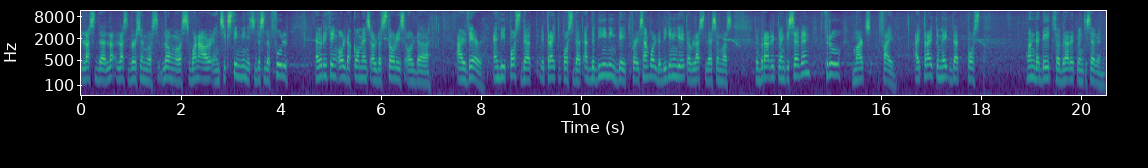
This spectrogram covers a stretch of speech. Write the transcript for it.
last the last version was long was one hour and 16 minutes. Just the full everything all the comments all the stories all the are there. And we post that we try to post that at the beginning date. For example the beginning date of last lesson was february 27 through march 5 i try to make that post on the date february 27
